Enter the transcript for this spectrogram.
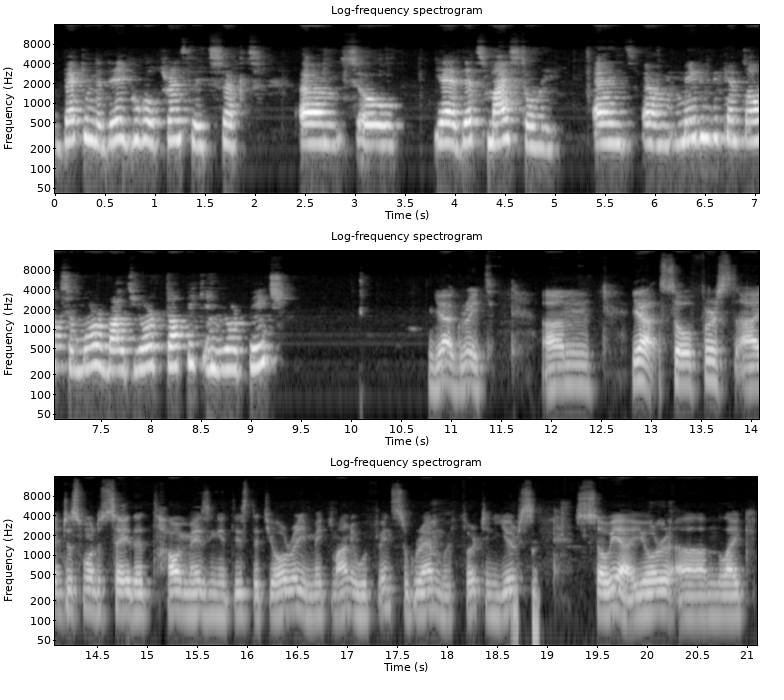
back in the day, Google Translate sucked. Um, so yeah, that's my story. And um, maybe we can talk some more about your topic and your page. Yeah, great. Um, yeah, so first, I just want to say that how amazing it is that you already make money with Instagram with 13 years. So yeah, you're um, like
